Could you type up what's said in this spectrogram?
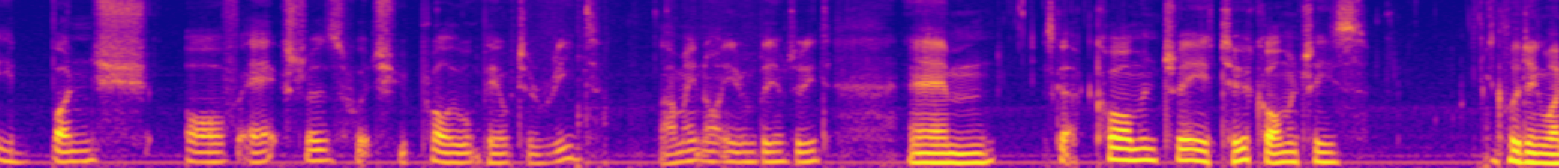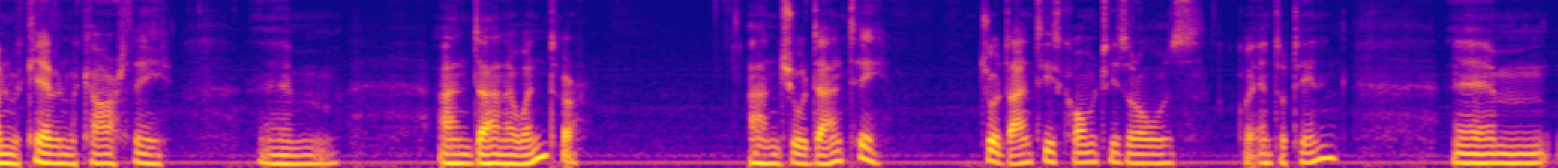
a bunch of extras which you probably won't be able to read. I might not even be able to read. Um, it's got a commentary, two commentaries, including one with Kevin McCarthy um, and Dana Wynter and Joe Dante. Joe Dante's commentaries are always quite entertaining. Um,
